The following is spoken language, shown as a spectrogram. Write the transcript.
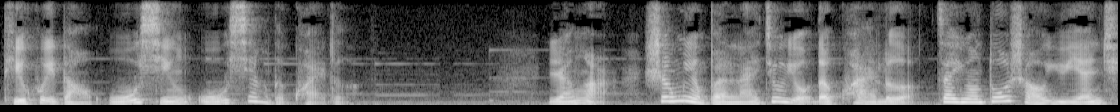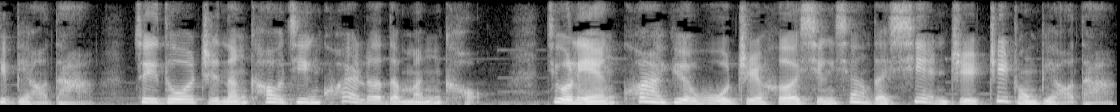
体会到无形无相的快乐。然而，生命本来就有的快乐，再用多少语言去表达，最多只能靠近快乐的门口。就连跨越物质和形象的限制，这种表达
